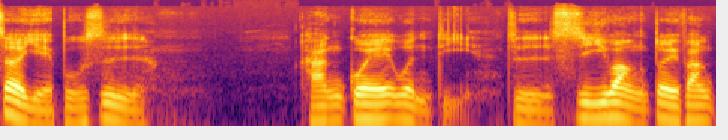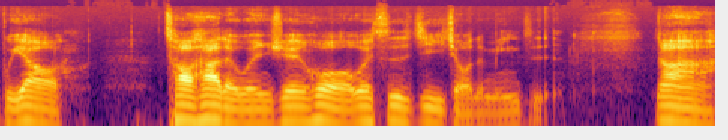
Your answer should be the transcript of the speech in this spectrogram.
这也不是行规问题，只希望对方不要抄他的文宣或威士忌酒的名字，那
